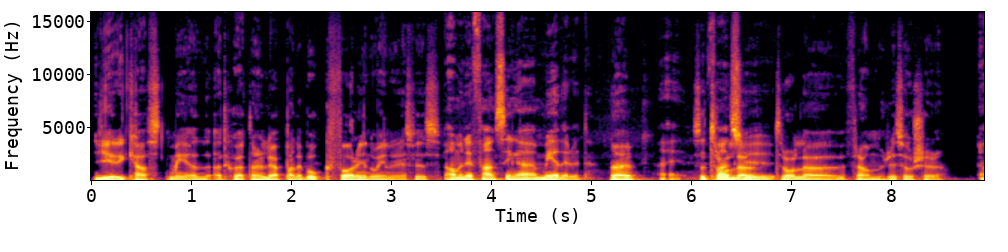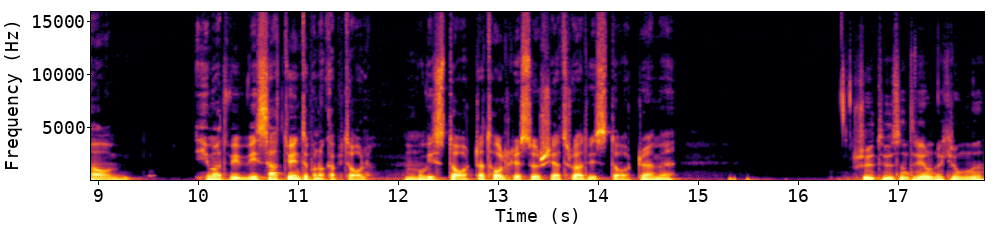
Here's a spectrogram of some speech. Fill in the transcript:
ge er i kast med att sköta den löpande bokföringen då inledningsvis? Ja men det fanns inga medel. Nej. Nej. Så trolla, ju... trolla fram resurser? Ja, i och med att vi, vi satt ju inte på något kapital. Mm. Och vi startade tolkresurser, jag tror att vi startade med 7300 kronor.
